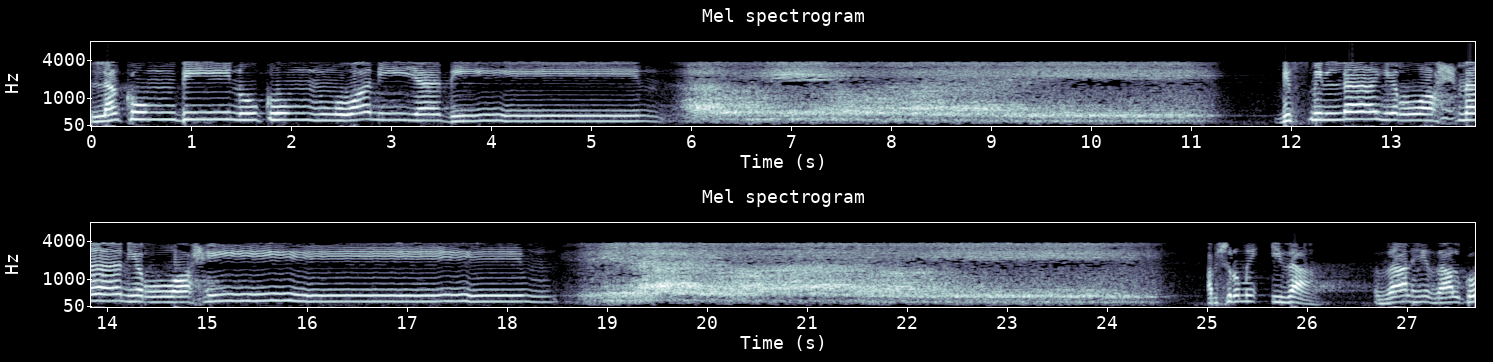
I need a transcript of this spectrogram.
لكم دينكم ولي دين بسم الله الرحمن الرحيم اب شروع میں ایزا زال ہے زال کو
